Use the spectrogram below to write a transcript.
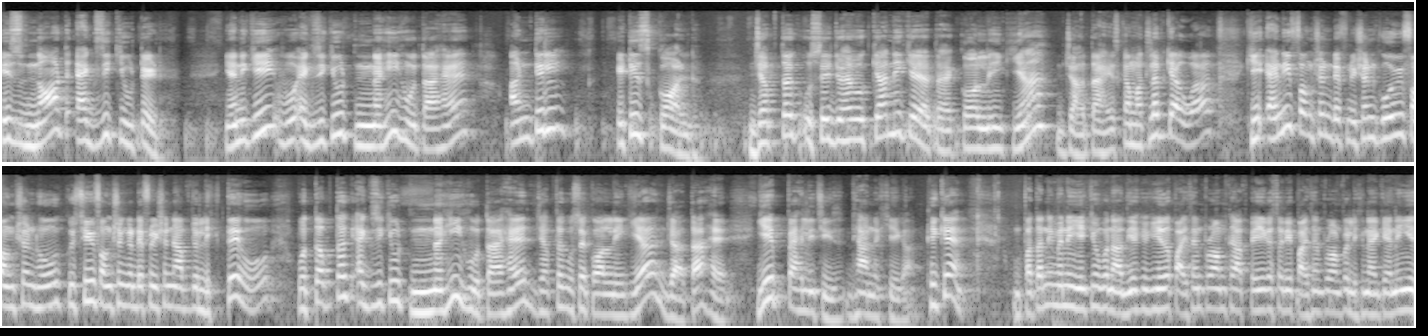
is not executed यानी कि वो एग्जीक्यूट नहीं होता है अनटिल इट इज़ कॉल्ड जब तक उसे जो है वो क्या नहीं किया जाता है? कॉल नहीं किया जाता है। इसका मतलब क्या हुआ कि एनी फ़ंक्शन डेफिनेशन कोई भी फ़ंक्शन हो, किसी भी फ़ंक्शन का डेफिनेशन आप जो लिखते हो, वो तब तक एग्जीक्यूट नहीं होता है जब तक उसे कॉल नहीं किया जाता है। ये पहली चीज़, ध्यान रखिएगा। ठीक है? पता नहीं मैंने ये क्यों बना दिया, क्योंकि ये तो पाइथन प्रॉम्प्ट है, आप कहिएगा, सर, ये पाइथन प्रॉम्प्ट पर लिखना है क्या? नहीं, ये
